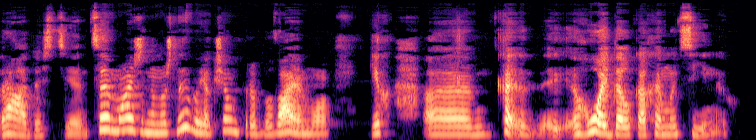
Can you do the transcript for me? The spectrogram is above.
радості. Це майже неможливо, якщо ми перебуваємо в таких е, гойдалках емоційних.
